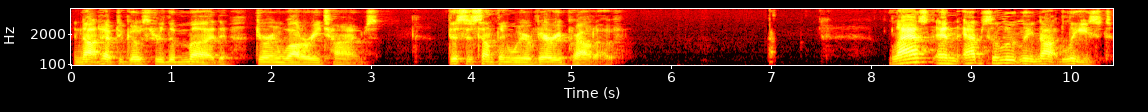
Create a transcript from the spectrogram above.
and not have to go through the mud during watery times. This is something we are very proud of. Last and absolutely not least,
